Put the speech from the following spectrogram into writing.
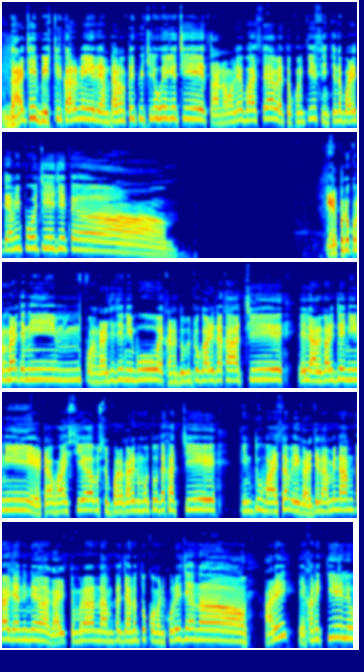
গাইজ এই বৃষ্টির কারণে র্যামটা অনেকটাই পিছলে হয়ে গেছে, তা না হলে ভাই সাহেব, এতক্ষণ কি সিনচেনের বাড়িতে আমি পৌঁছে যেতাম। এরপরে কোন গাড়িতে নি, কোন গাড়িতে যে নিবো, এখানে দু দুটো গাড়ি দেখাচ্ছি এই লাল গাড়িতে নিয়ে নি, এটা ভাই সাহেব সুপার গাড়ির মতো দেখাচ্ছি, কিন্তু ভাই সাহেব এই গাড়িটার আমি নামটা জানি না গাড়ি তোমরা নামটা জানো তো কমেন্ট করে জানাও। আরে, এখানে কি এলো?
